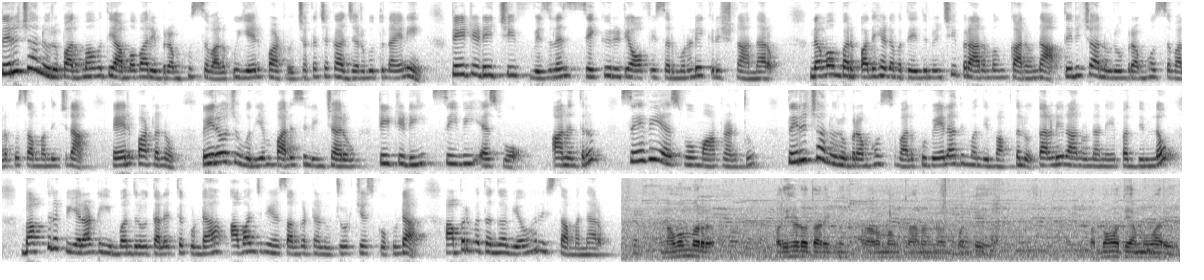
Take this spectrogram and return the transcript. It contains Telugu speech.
తిరుచానూరు పద్మావతి అమ్మవారి బ్రహ్మోత్సవాలకు ఏర్పాట్లు చకచకా జరుగుతున్నాయని TTD chief vigilance security officer Muralikrishna అన్నారు. నవంబర్ పదిహేడవ తేదీ నుంచి ప్రారంభం కానున్న తిరుచానూరు బ్రహ్మోత్సవాలకు సంబంధించిన ఏర్పాట్లను ఈరోజు ఉదయం పరిశీలించారు టీటీడీ సివిఎస్ఓ. అనంతరం సివిఎస్ఓ మాట్లాడుతూ తిరుచానూరు బ్రహ్మోత్సవాలకు వేలాది మంది భక్తులు తరలిరానున్న నేపథ్యంలో భక్తులకు ఎలాంటి ఇబ్బందులు తలెత్తకుండా అవాంఛనీయ సంఘటనలు చోటు చేసుకోకుండా అప్రమత్తంగా వ్యవహరిస్తామన్నారు. నవంబర్ పదిహేడో తారీఖు నుంచి ప్రారంభం కానున్నటువంటి పద్మావతి అమ్మవారి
